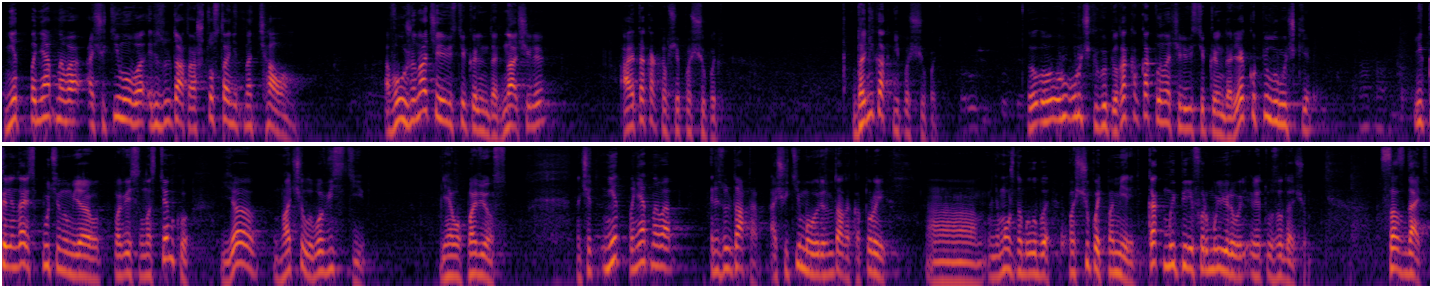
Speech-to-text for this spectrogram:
Нет понятного ощутимого результата. А что станет началом? А вы уже начали вести календарь? Начали. А это как вообще пощупать? Да никак не пощупать. Э, ру- Ручки купил. Как, как вы начали вести календарь? Я купил ручки. И календарь с Путиным я вот повесил на стенку, я начал его вести. Я его повез. Значит, нет понятного результата, ощутимого результата, который э, можно было бы пощупать, померить. Как мы переформулировали эту задачу? Создать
